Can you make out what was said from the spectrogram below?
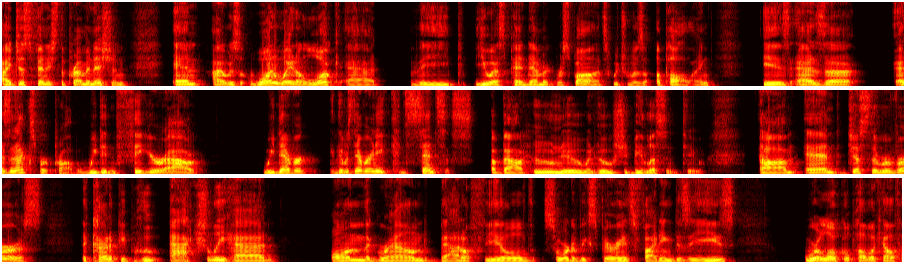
I just finished the premonition, and I was one way to look at the U.S. pandemic response, which was appalling, is as a as an expert problem. We didn't figure out. We never. There was never any consensus about who knew and who should be listened to, um, and just the reverse. The kind of people who actually had on the ground battlefield sort of experience fighting disease were local public health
